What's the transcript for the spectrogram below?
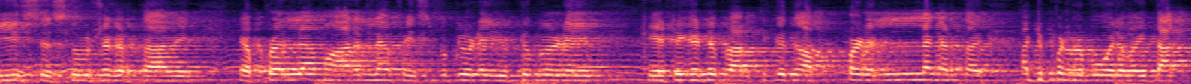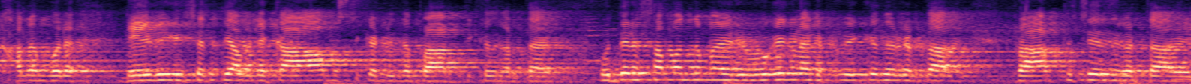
ഈ ശുശ്രൂഷ കർത്താവെ എപ്പോഴെല്ലാം ആരെല്ലാം ഫേസ്ബുക്കിലൂടെയും യൂട്യൂബിലൂടെയും കേട്ട് കേട്ട് പ്രാർത്ഥിക്കുന്നു അപ്പോഴെല്ലാം കർത്താവ് അടിപ്പിണർ പോലെ വൈദാഘാതം പോലെ ദൈവിക ശക്തി അവരെ കാമസിക്കട്ടെന്ന് പ്രാർത്ഥിക്കുന്ന കർത്താവ്. ഉദരസംബന്ധമായ രോഗങ്ങൾ അനുഭവിക്കുന്ന ഒരു കർത്താവ് പ്രാർത്ഥിച്ചിരുന്ന കർത്താവ്.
